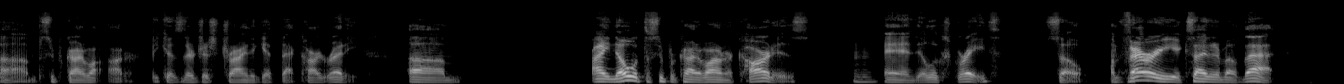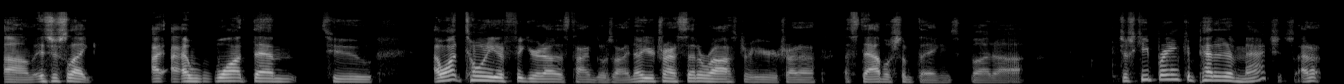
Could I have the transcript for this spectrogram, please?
um Supercard of Honor because they're just trying to get that card ready. Um I know what the Supercard of Honor card is, Mhm. and it looks great. So I'm very excited about that. Um it's just like I, I want them to I want Tony to figure it out as time goes on. I know you're trying to set a roster here, you're trying to establish some things, but uh just keep bringing competitive matches. I don't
